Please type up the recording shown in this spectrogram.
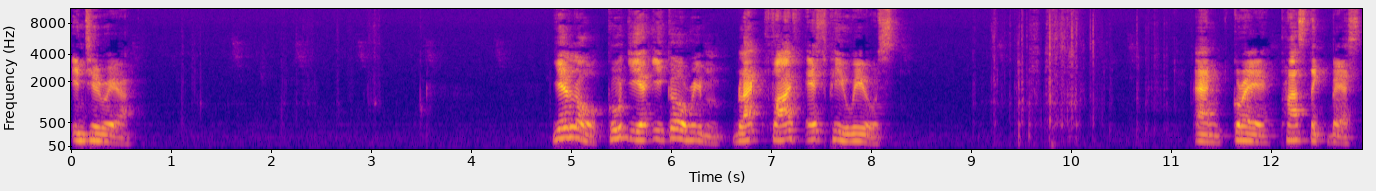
interior, yellow Goodyear Eagle rim, black 5 SP wheels, and gray plastic base.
